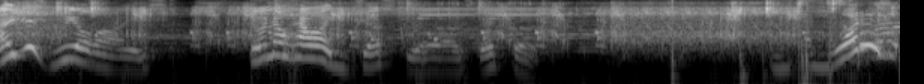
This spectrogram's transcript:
I just realized, don't know how I just realized it, but what is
